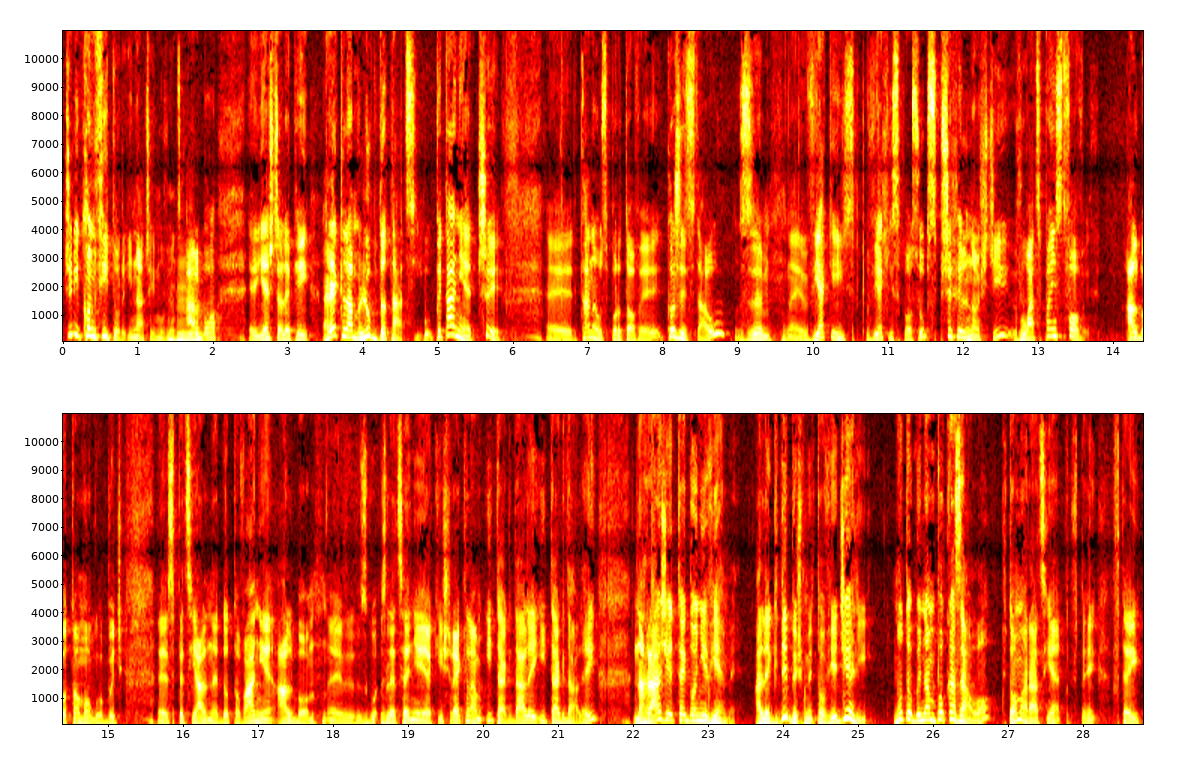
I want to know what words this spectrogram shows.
czyli konfitur, inaczej mówiąc, mhm. albo e, jeszcze lepiej reklam lub dotacji. Pytanie, czy e, kanał sportowy korzystał z, e, w, jakiej, w jaki sposób z przychylności władz państwowych. Albo to mogło być specjalne dotowanie, albo zlecenie jakichś reklam i tak dalej, i tak dalej. Na razie tego nie wiemy, ale gdybyśmy to wiedzieli, no to by nam pokazało, kto ma rację w tej, w tej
